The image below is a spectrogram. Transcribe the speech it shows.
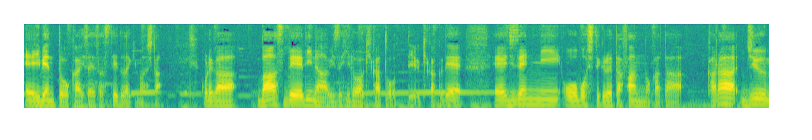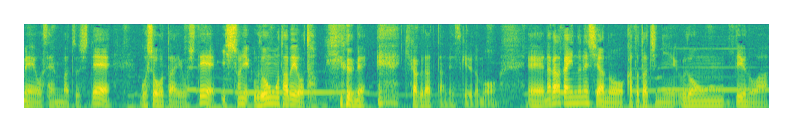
え、イベントを開催させていただきました。これがバースデーディナー with ひろあき加藤っていう企画で、えー、事前に応募してくれたファンの方から10名を選抜してご招待をして一緒にうどんを食べようというね 企画だったんですけれども、えー、なかなかインドネシアの方たちにうどんっていうのは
